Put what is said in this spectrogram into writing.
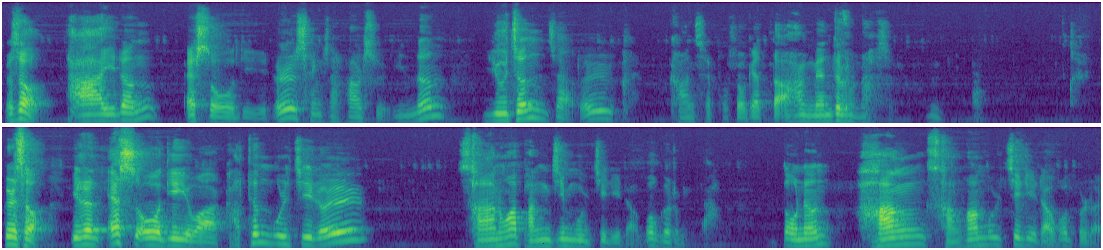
그래서 다 이런 SOD를 생산할 수 있는 유전자를 간세포 속에 딱 만들어 놨어요. 음. 그래서 이런 SOD와 같은 물질을 산화 방지 물질이라고 그럽니다. 또는 항산화 물질이라고 불러요.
